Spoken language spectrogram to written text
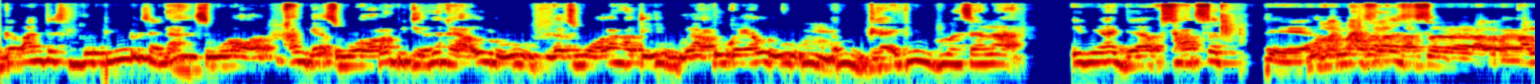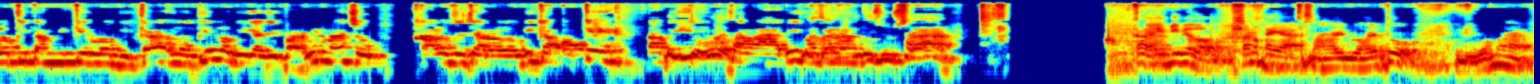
gak pantas buat diurus Nah, semua orang kan nggak semua orang pikirannya kayak lu, nggak semua orang hatinya batu kayak lu. Hmm. Enggak, itu masalah ini aja sanset. Ya, Bukan masalah kalau kalau kita mikir logika mungkin logika si Parmin masuk kalau secara logika oke tapi ini Betul. masalah hati itu Masalah hati susah. kayak gini loh kan kayak sehari dua hari tuh gue mah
